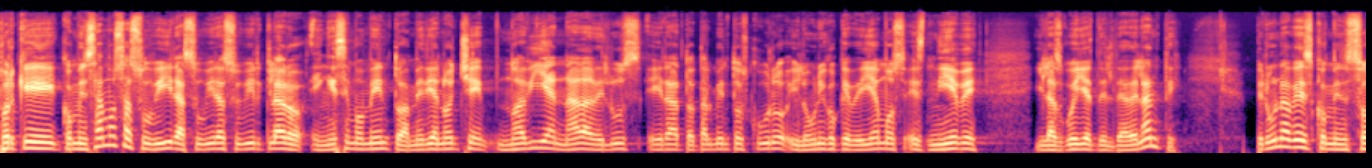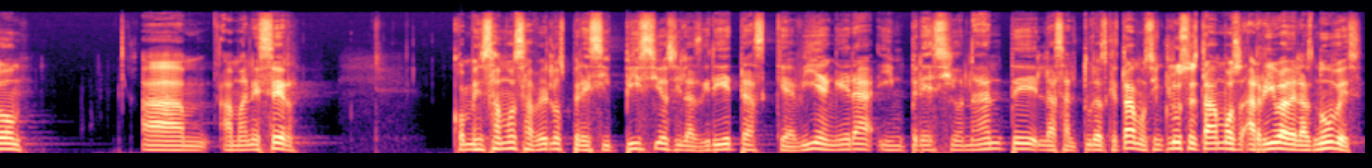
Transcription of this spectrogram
Porque comenzamos a subir, a subir, a subir. Claro, en ese momento, a medianoche, no había nada de luz, era totalmente oscuro y lo único que veíamos es nieve y las huellas del de adelante. Pero una vez comenzó a amanecer, comenzamos a ver los precipicios y las grietas que habían. Era impresionante las alturas que estábamos. Incluso estábamos arriba de las nubes.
